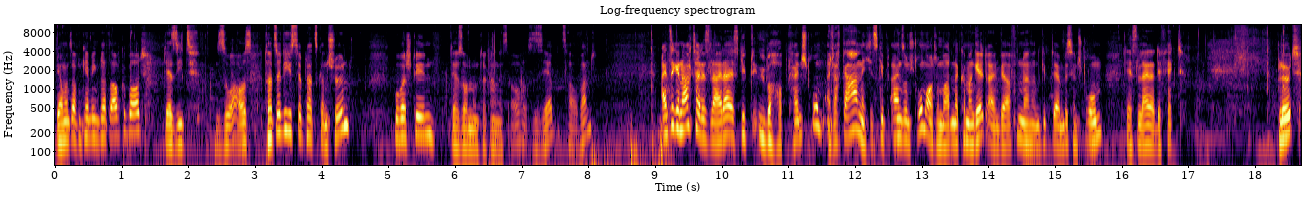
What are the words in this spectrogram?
Wir haben uns auf dem Campingplatz aufgebaut. Der sieht so aus. Tatsächlich ist der Platz ganz schön, wo wir stehen. Der Sonnenuntergang ist auch sehr bezaubernd. Einziger Nachteil ist leider, es gibt überhaupt keinen Strom. Einfach gar nicht. Es gibt einen so einen Stromautomaten, da kann man Geld einwerfen, dann gibt der ein bisschen Strom. Der ist leider defekt. Blöd.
